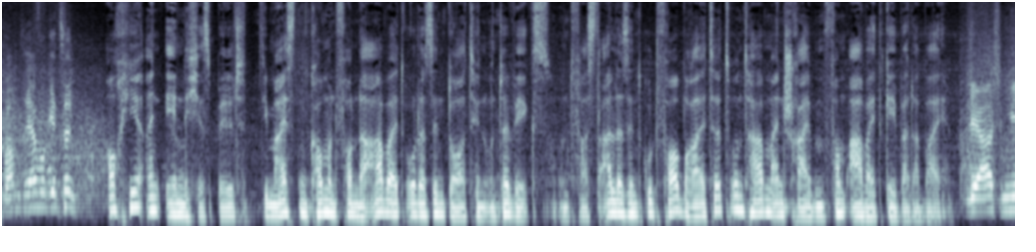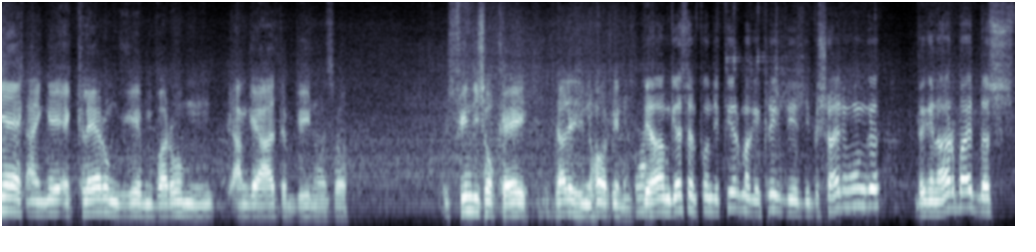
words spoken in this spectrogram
Kommen Sie her, wo geht's hin? Auch hier ein ähnliches Bild. Die meisten kommen von der Arbeit oder sind dorthin unterwegs. Und fast alle sind gut vorbereitet und haben ein Schreiben vom Arbeitgeber dabei. Der hat mir eine Erklärung gegeben, warum ich angehalten bin und so. Das finde ich okay. Ist alles in Ordnung. Wir haben gestern von der Firma gekriegt die, die Bescheinigung wegen Arbeit, dass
